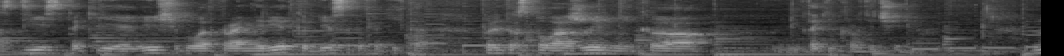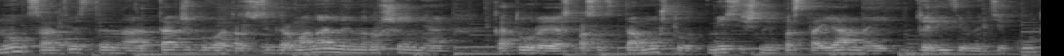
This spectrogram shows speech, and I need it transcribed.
здесь такие вещи бывают крайне редко, без каких-то предрасположений к таким кровотечениям. Ну, соответственно, также бывают различные гормональные нарушения, которые способствуют тому, что вот месячные постоянно и длительно текут,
